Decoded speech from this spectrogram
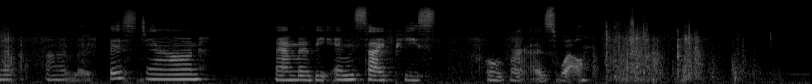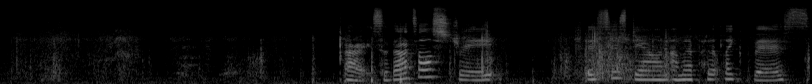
yep, I'm to move this down and move the inside piece over as well. All right, so that's all straight. This is down. I'm gonna put it like this.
